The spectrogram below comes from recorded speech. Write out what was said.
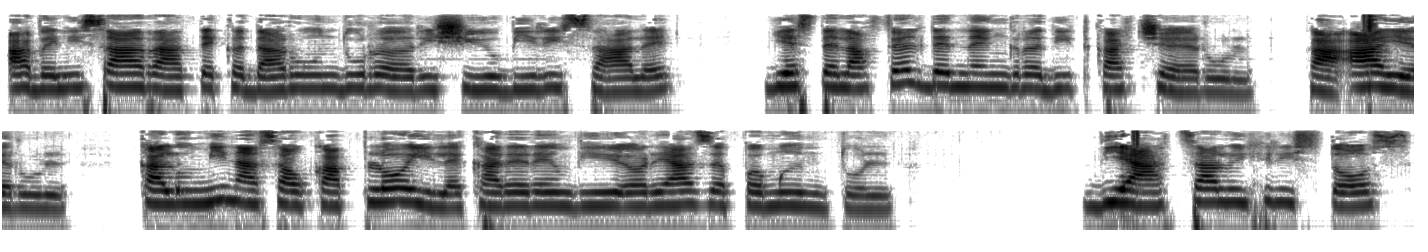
A venit să arate că darul îndurării și iubirii sale este la fel de neîngrădit ca cerul, ca aerul, ca lumina sau ca ploile care reînviorează pământul. Viața lui Hristos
